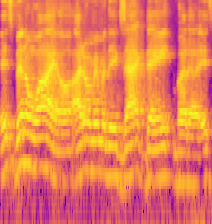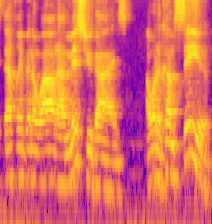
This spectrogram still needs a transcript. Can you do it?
It's been a while. I don't remember the exact date, but uh, it's definitely been a while, and I miss you guys. I want to come see you.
